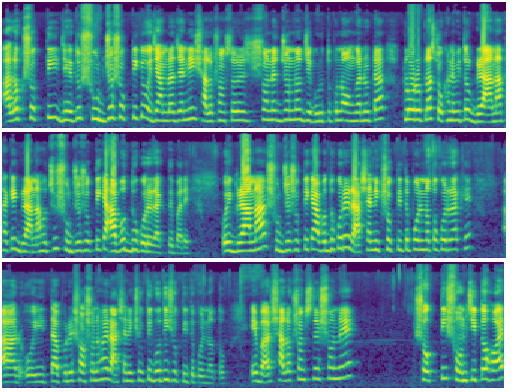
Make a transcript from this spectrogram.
আলোক শক্তি যেহেতু সূর্য শক্তিকে, ওই যে আমরা জানি সালোক সংশ্লেষণের জন্য যে গুরুত্বপূর্ণ অঙ্গাণুটা ক্লোরোপ্লাস্ট, ওখানে ভিতর গ্রানা থাকে। গ্রানা হচ্ছে সূর্য শক্তিকে আবদ্ধ করে রাখতে পারে। ওই গ্রানা সূর্য শক্তিকে আবদ্ধ করে রাসায়নিক শক্তিতে পরিণত করে রাখে। আর ওই তারপরে শ্বসনে হয় রাসায়নিক শক্তি গতি শক্তিতে পরিণত। এবার শালক সংশ্লেষণে শক্তি সঞ্চিত হয়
